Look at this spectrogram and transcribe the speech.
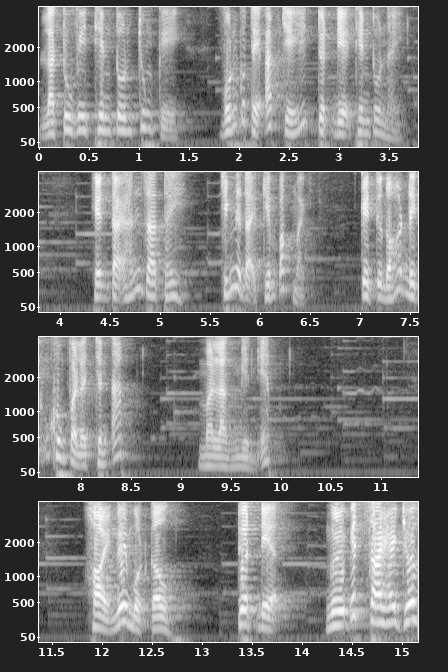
Là tu vi thiên tôn trung kỳ, Vốn có thể áp chế tuyệt địa thiên tôn này. Hiện tại hắn ra tay, Chính là đại kiếm bắc mạch. Kể từ đó đây cũng không phải là chân áp, Mà là nghiền ép. Hỏi ngươi một câu. Tuyệt địa Ngươi biết sai hay chưa?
